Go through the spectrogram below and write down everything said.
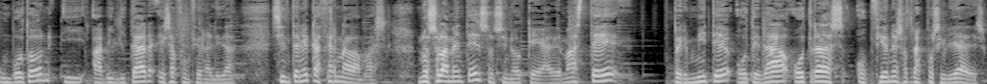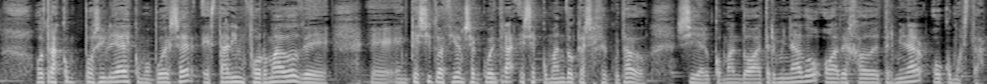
un botón y habilitar esa funcionalidad, sin tener que hacer nada más. No solamente eso, sino que además te permite o te da otras opciones, otras posibilidades. Otras posibilidades como puede ser estar informado de eh, en qué situación se encuentra ese comando que has ejecutado, si el comando ha terminado o ha dejado de terminar o cómo está.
